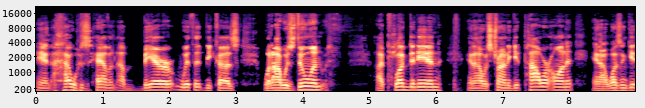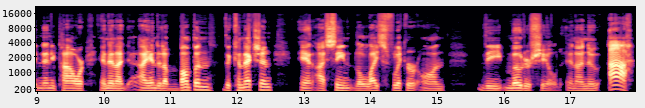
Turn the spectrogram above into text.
And I was having a bear with it because what I was doing, I plugged it in and I was trying to get power on it and I wasn't getting any power. And then I, I ended up bumping the connection and I seen the lights flicker on the motor shield and I knew, ah,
